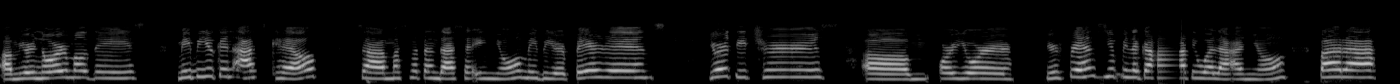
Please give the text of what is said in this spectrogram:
um, your normal days, maybe you can ask help sa mas matanda sa inyo, maybe your parents, your teachers, um, or your your friends yung pinagkakatiwalaan nyo para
